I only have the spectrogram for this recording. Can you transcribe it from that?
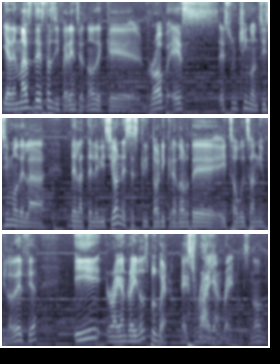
Y además de estas diferencias, ¿no? De que Rob es, es un chingoncísimo de la, de la televisión, es escritor y creador de It's Always Sunny en Filadelfia. Y Ryan Reynolds, pues bueno, es Ryan Reynolds, ¿no?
